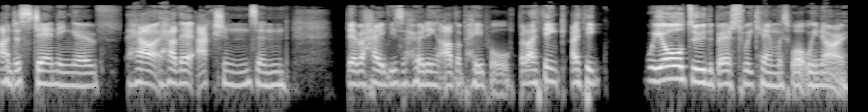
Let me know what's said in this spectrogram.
understanding of how how their actions and their behaviors are hurting other people. But I think I think we all do the best we can with what we know.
